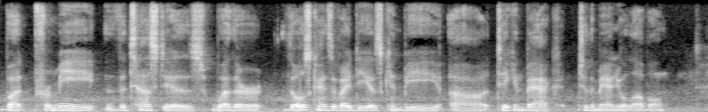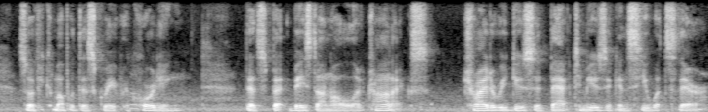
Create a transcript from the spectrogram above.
But for me, the test is whether those kinds of ideas can be uh, taken back to the manual level. So if you come up with this great recording that's based on all electronics, try to reduce it back to music and see what's there.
